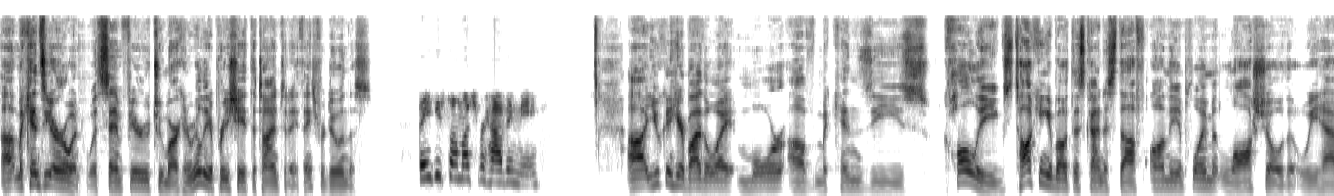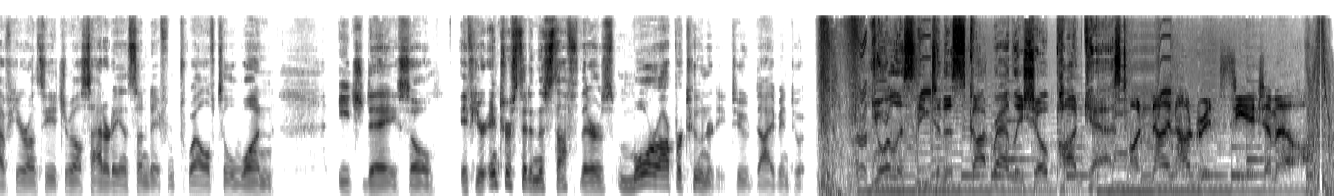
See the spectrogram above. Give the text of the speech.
Uh, Mackenzie Irwin with Samfiru Tumarkin really appreciate the time today. Thanks for doing this. Thank you so much for having me. Uh, you can hear, by the way, more of Mackenzie's colleagues talking about this kind of stuff on the Employment Law Show that we have here on CHML Saturday and Sunday from 12 till 1 each day. So if you're interested in this stuff, there's more opportunity to dive into it. You're listening to the Scott Radley Show podcast on 900 CHML.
